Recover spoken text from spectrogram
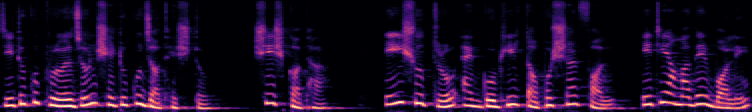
যেটুকু প্রয়োজন সেটুকু যথেষ্ট। শেষ কথা, এই সূত্র এক গভীর তপস্যার ফল। এটি আমাদের বলে,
